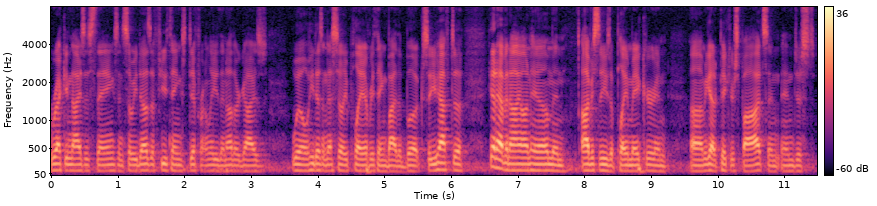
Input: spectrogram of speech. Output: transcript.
recognizes things, and so he does a few things differently than other guys will. He doesn't necessarily play everything by the book, so you have to you got to have an eye on him. And obviously he's a playmaker, and um, you got to pick your spots and, and just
